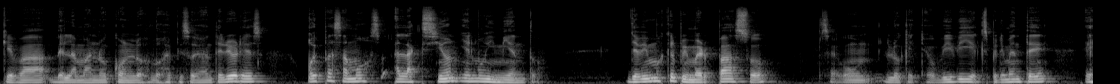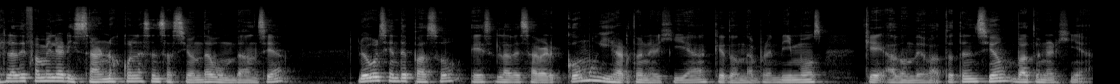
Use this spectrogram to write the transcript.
que va de la mano con los dos episodios anteriores, Hoy pasamos a la acción y el movimiento. Ya vimos que el primer paso, según lo que yo viví y experimenté, es la de familiarizarnos con la sensación de abundancia. Luego el siguiente paso es la de saber cómo guiar tu energía, que donde aprendimos que a donde va tu atención va tu energía.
